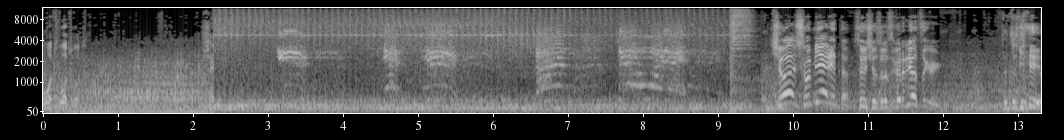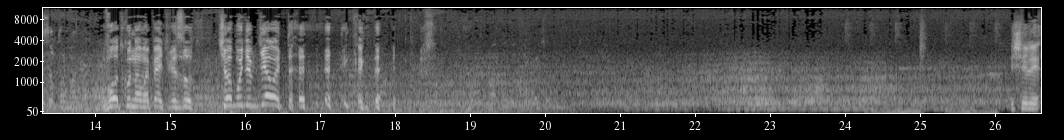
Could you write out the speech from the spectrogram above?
Вот, вот, вот. Ша- Че шумели-то? Слушай, сейчас развернется как. Ты даже с автомата. Водку нам опять везут. Что будем делать-то? Когда? Решили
